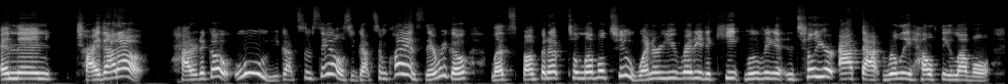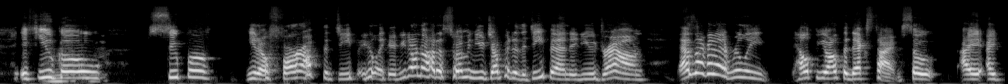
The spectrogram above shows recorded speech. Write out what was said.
and then try that out. How did it go? Ooh, you got some sales, you got some clients. There we go. Let's bump it up to level two. When are you ready to keep moving it until you're at that really healthy level? If you mm-hmm. go mm-hmm. super you know, far off the deep. You're like, if you don't know how to swim and you jump into the deep end and you drown, that's not going to really help you out the next time. So I, I,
